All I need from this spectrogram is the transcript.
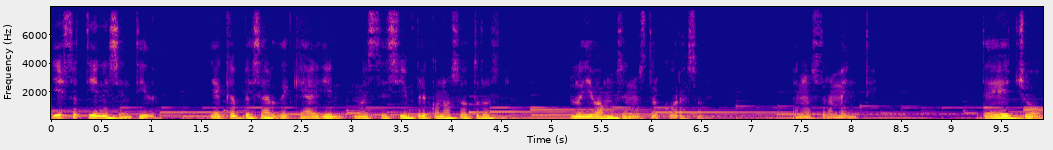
Y esto tiene sentido, ya que a pesar de que alguien no esté siempre con nosotros, lo llevamos en nuestro corazón, en nuestra mente. De hecho,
